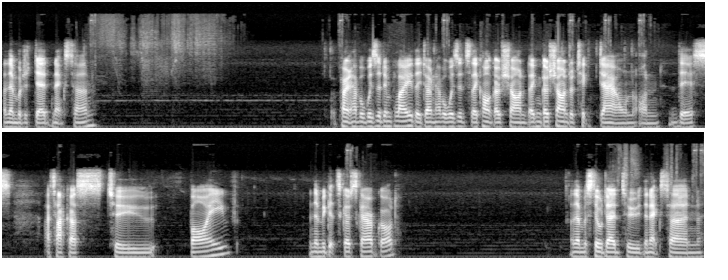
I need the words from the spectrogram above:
And then we're just dead next turn. Opponent have a wizard in play. They don't have a wizard, so they can't go Chandra. They can go Chandra tick down on this. Attack us to 5. And then we get to go Scarab God. And then we're still dead to the next turn.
